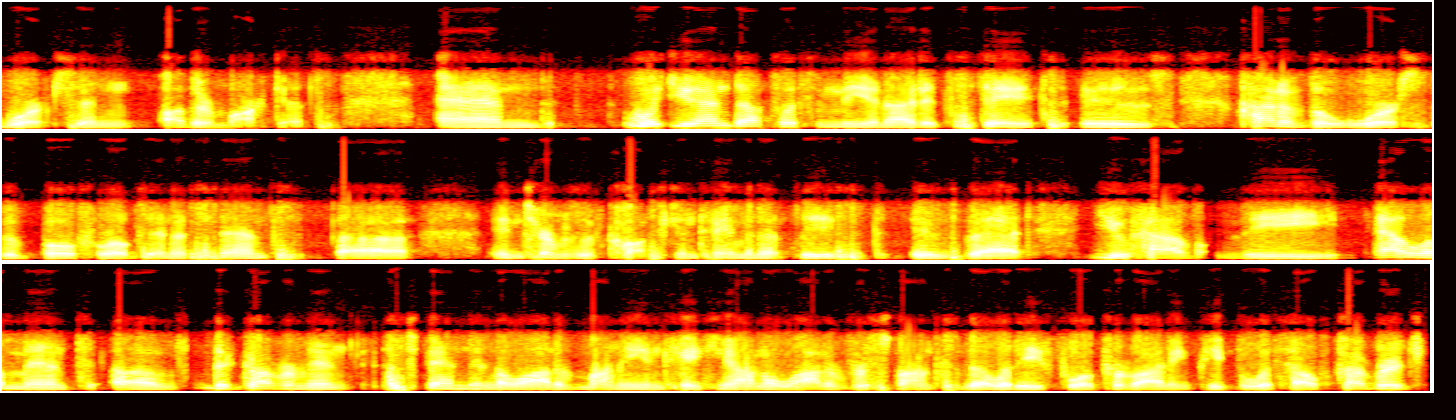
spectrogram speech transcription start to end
works in other markets. And what you end up with in the United States is kind of the worst of both worlds in a sense. Uh, in terms of cost containment at least, is that you have the element of the government spending a lot of money and taking on a lot of responsibility for providing people with health coverage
